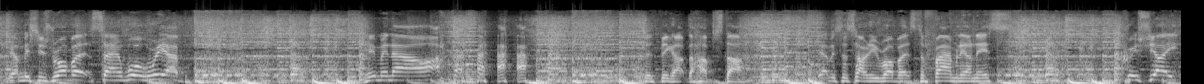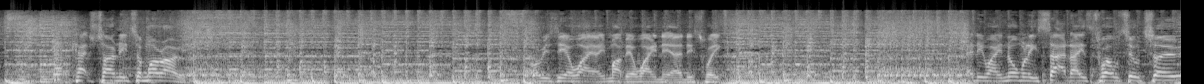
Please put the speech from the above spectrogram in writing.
We got Mrs. Roberts saying, whoa, Re-AB. Hear me now. says, big up the hub stuff. We got Mr. Tony Roberts, the family on this. Chris Yates. Catch Tony tomorrow. Or is he away? He might be away uh, this week. Anyway, normally Saturdays 12 till 2.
